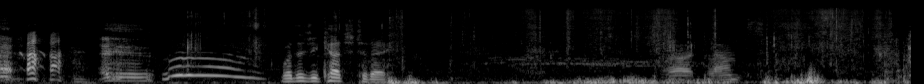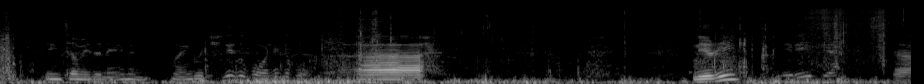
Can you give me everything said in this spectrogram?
What did you catch today? Uh, clams. Can you tell me the name and language? Uh, Niri? Niri, yeah. Yeah.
